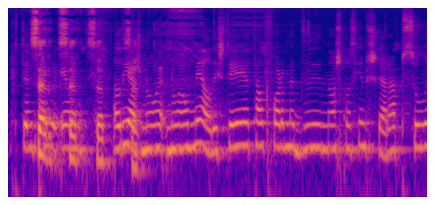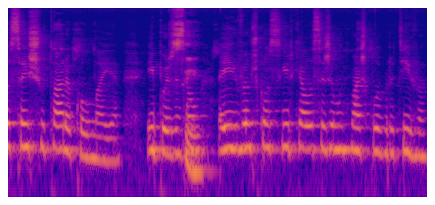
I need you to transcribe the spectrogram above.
Portanto, certo, é certo, um, certo, aliás, certo. Não, é, não é o mel, isto é a tal forma de nós conseguirmos chegar à pessoa sem chutar a colmeia. E depois, então, aí vamos conseguir que ela seja muito mais colaborativa.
